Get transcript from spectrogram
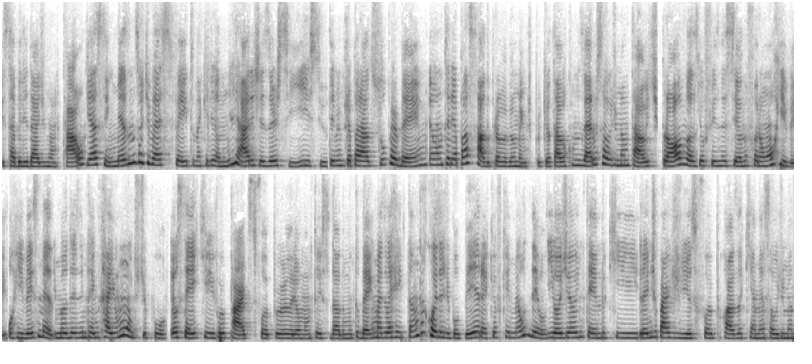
estabilidade mental. E assim, mesmo se eu tivesse feito naquele ano milhares de exercícios, ter me preparado super bem, eu não teria passado provavelmente, porque eu tava com zero saúde mental e tipo, provas que eu fiz nesse ano foram horríveis, horríveis mesmo. E meu desempenho caiu muito, tipo, eu sei que por partes foi por eu não ter estudado muito bem, mas eu errei tanta coisa de bobeira que eu fiquei, meu Deus. E hoje eu entendo que grande parte disso foi por causa que a minha saúde mental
